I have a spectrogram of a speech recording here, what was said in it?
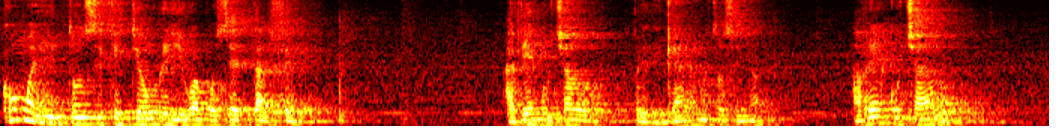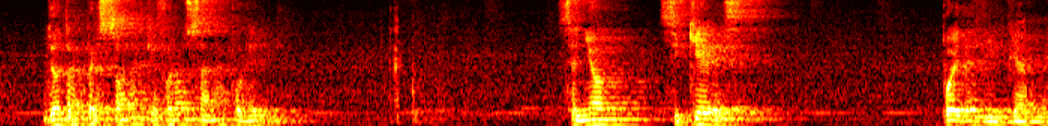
¿Cómo es entonces que este hombre llegó a poseer tal fe? ¿Había escuchado predicar a nuestro Señor? ¿Habría escuchado de otras personas que fueron sanas por Él? Señor, si quieres, puedes limpiarme.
